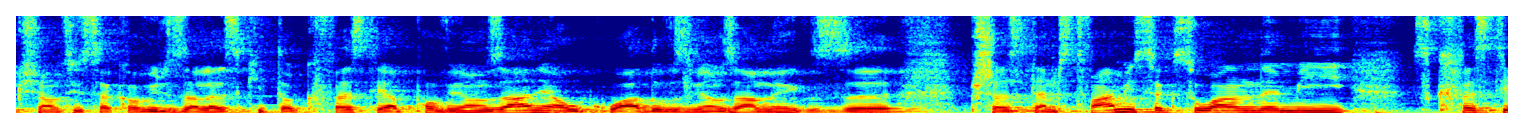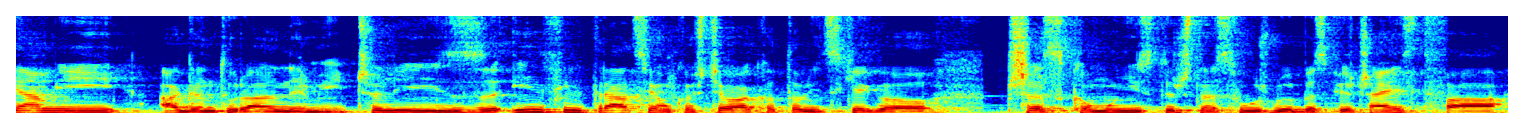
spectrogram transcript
ksiądz Isakowicz-Zaleski, to kwestia powiązania układów związanych z przestępstwami seksualnymi z kwestiami agenturalnymi, czyli z infiltracją Kościoła katolickiego przez komunistyczne służby bezpieczeństwa,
